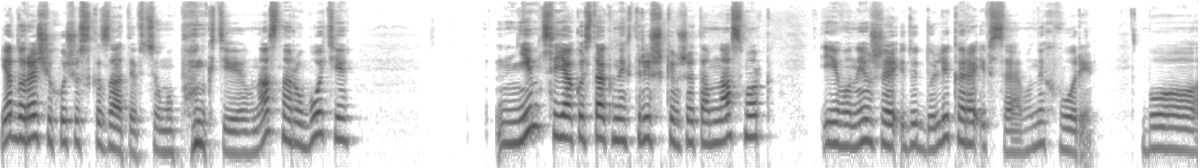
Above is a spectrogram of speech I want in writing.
Я, до речі, хочу сказати в цьому пункті: в нас на роботі німці якось так в них трішки вже там насморк, і вони вже йдуть до лікаря і все, вони хворі. Бо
